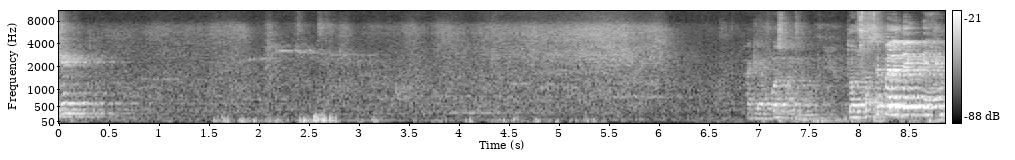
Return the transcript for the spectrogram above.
ठीक है? आगे आपको समझ तो सबसे पहले देखते हैं,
